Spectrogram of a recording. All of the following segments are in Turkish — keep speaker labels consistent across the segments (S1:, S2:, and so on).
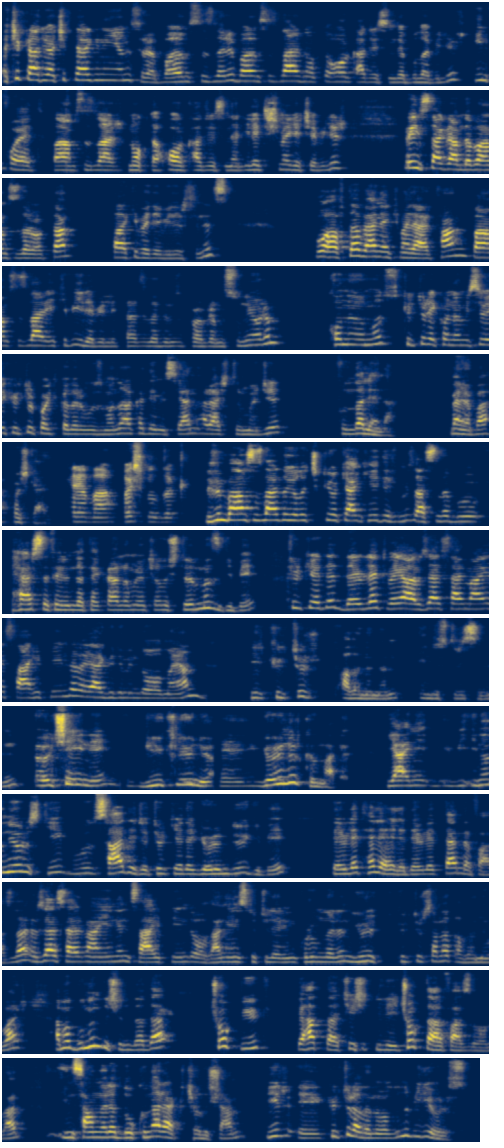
S1: Açık Radyo Açık Dergi'nin yanı sıra bağımsızları bağımsızlar.org adresinde bulabilir. info.bağımsızlar.org adresinden iletişime geçebilir ve Instagram'da bağımsızlar.org'dan takip edebilirsiniz. Bu hafta ben Ekmel Ertan, Bağımsızlar ekibiyle birlikte hazırladığımız programı sunuyorum. Konuğumuz kültür ekonomisi ve kültür politikaları uzmanı, akademisyen, araştırmacı Funda Lena. Merhaba, hoş geldin.
S2: Merhaba, hoş bulduk.
S1: Bizim bağımsızlarda yola çıkıyorkenki hedefimiz aslında bu her seferinde tekrarlamaya çalıştığımız gibi Türkiye'de devlet veya özel sermaye sahipliğinde veya güdümünde olmayan bir kültür alanının, endüstrisinin ölçeğini, büyüklüğünü e, görünür kılmak. Yani inanıyoruz ki bu sadece Türkiye'de göründüğü gibi devlet hele hele devletten de fazla özel sermayenin sahipliğinde olan enstitülerin, kurumların yürüt, kültür sanat alanı var. Ama bunun dışında da çok büyük ve hatta çeşitliliği çok daha fazla olan insanlara dokunarak çalışan bir e, kültür alanı olduğunu biliyoruz.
